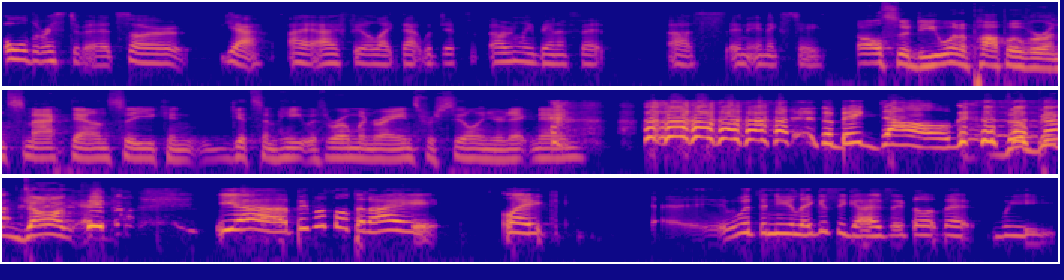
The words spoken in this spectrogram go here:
all the rest of it so yeah i, I feel like that would def- only benefit us in nxt also do you want to pop over on smackdown so you can get some heat with roman reigns for stealing your nickname the big dog. The big dog. people, yeah, people thought that I like with the new legacy guys. They thought that we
